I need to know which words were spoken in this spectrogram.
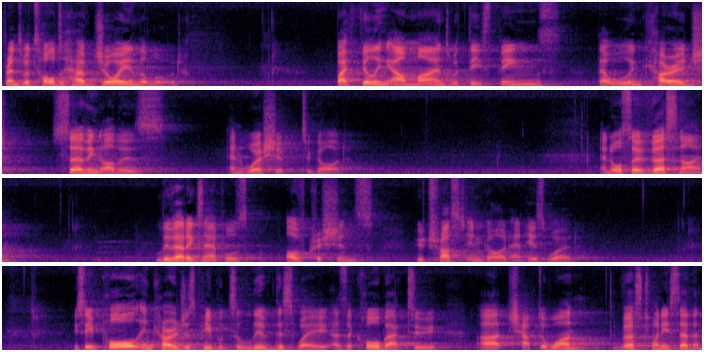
Friends, we're told to have joy in the Lord by filling our minds with these things that will encourage serving others and worship to God. And also, verse 9 live out examples of Christians who trust in God and His Word. You see, Paul encourages people to live this way as a callback to uh, chapter 1, verse 27.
